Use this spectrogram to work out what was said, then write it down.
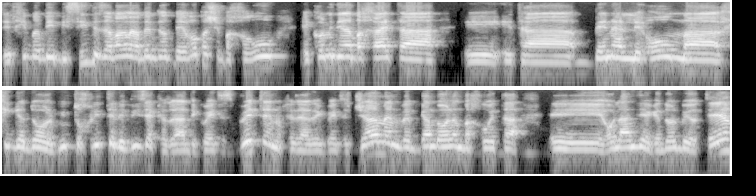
זה התחיל ב-BBC וזה עבר להרבה מדינות באירופה שבחרו, כל מדינה בחרה את ה... אה, את הבן הלאום הכי גדול, מין תוכנית טלוויזיה כזו, היה The Greatest Britain, אחרי זה היה The Greatest German, וגם בהולנד בחרו את ההולנדי הגדול ביותר,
